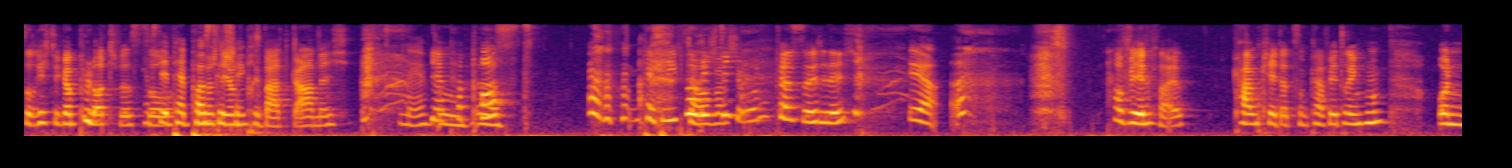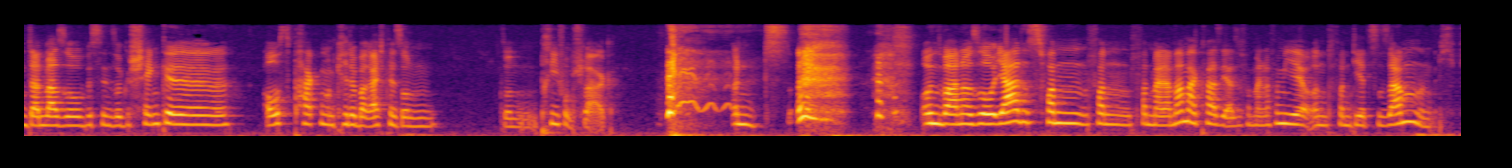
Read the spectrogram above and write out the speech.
So ein richtiger Plot-Twist. So. dir per Post geschickt. privat gar nicht. Nee, Ja, per uh. Post. Per So Brieftaube. richtig unpersönlich. Ja. Auf jeden Fall kam Greta zum Kaffee trinken und dann war so ein bisschen so Geschenke auspacken und Greta überreicht mir so einen, so einen Briefumschlag. und, und war nur so, ja, das ist von, von, von meiner Mama quasi, also von meiner Familie und von dir zusammen. Und ich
